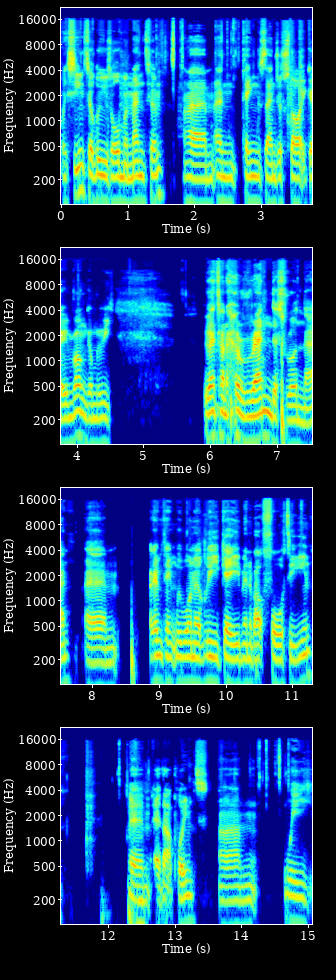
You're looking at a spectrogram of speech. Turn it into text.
we seemed to lose all momentum, um, and things then just started going wrong, and we we went on a horrendous run then. Um, I don't think we won a league game in about 14 mm-hmm. um, at that point. Um, we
